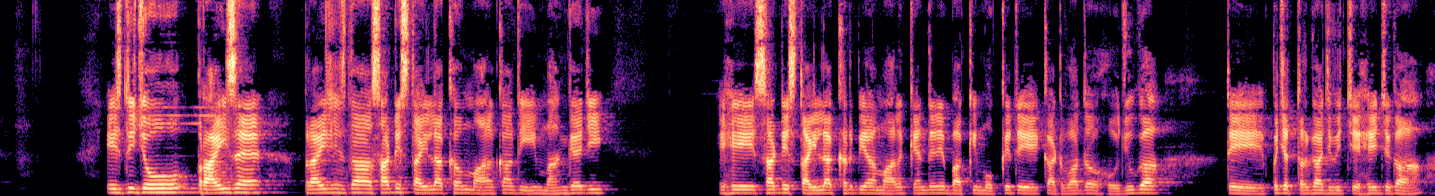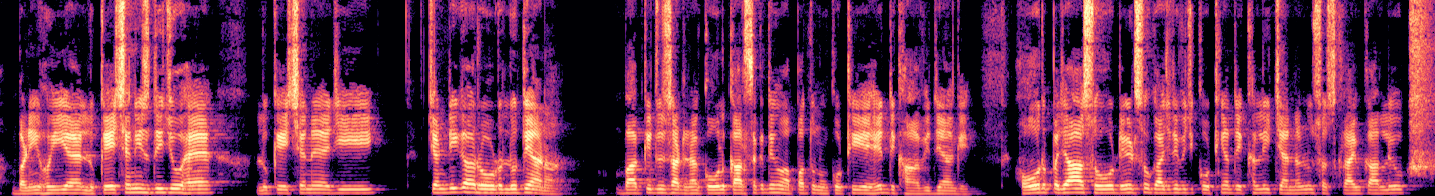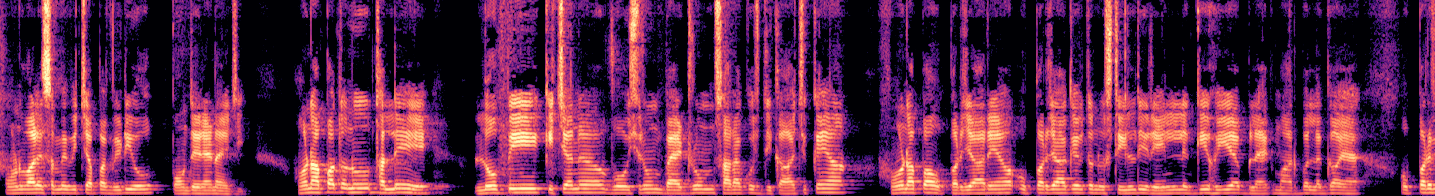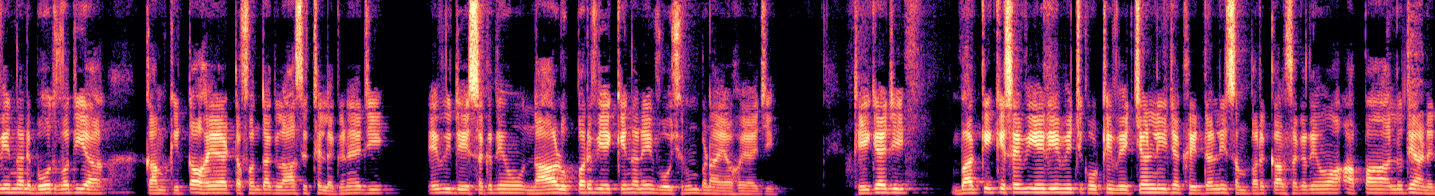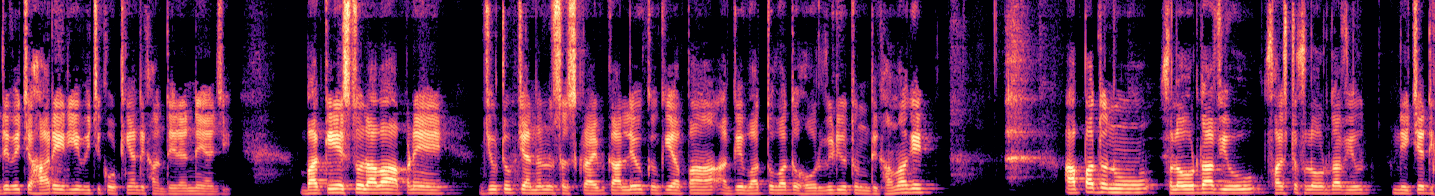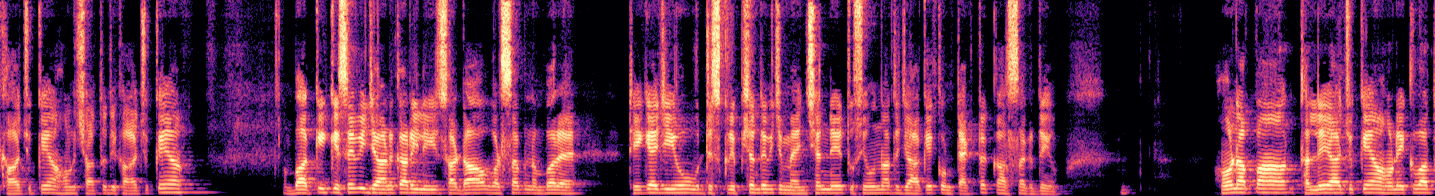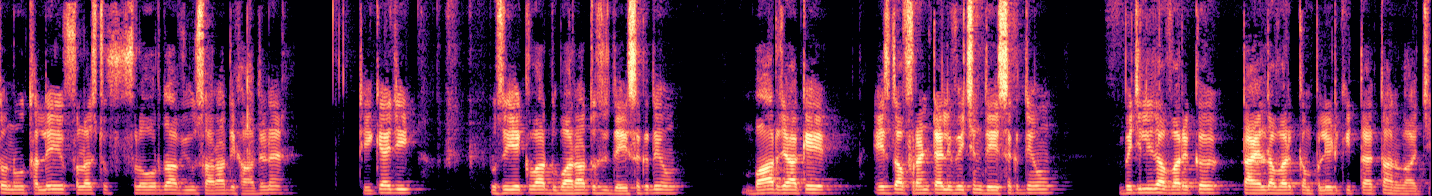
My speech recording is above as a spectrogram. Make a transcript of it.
ਇਸ ਦੀ ਜੋ ਪ੍ਰਾਈਸ ਹੈ ਪ੍ਰਾਈਸ ਇਸ ਦਾ 27.5 ਲੱਖ ਮਾਲਕਾਂ ਦੀ ਮੰਗ ਹੈ ਜੀ। ਇਹ 27.5 ਲੱਖ ਰੁਪਇਆ ਮਾਲਕ ਕਹਿੰਦੇ ਨੇ, ਬਾਕੀ ਮੌਕੇ ਤੇ ਘੱਟ ਵੱਧ ਹੋ ਜਾਊਗਾ ਤੇ 75 ਗਜ ਵਿੱਚ ਇਹ ਜਗ੍ਹਾ ਬਣੀ ਹੋਈ ਹੈ। ਲੋਕੇਸ਼ਨ ਇਸ ਦੀ ਜੋ ਹੈ ਲੋਕੇਸ਼ਨ ਹੈ ਜੀ ਚੰਡੀਗੜ੍ਹ ਰੋਡ ਲੁਧਿਆਣਾ। ਬਾਕੀ ਤੁਸੀਂ ਸਾਡੇ ਨਾਲ ਕੋਲ ਕਰ ਸਕਦੇ ਹੋ, ਆਪਾਂ ਤੁਹਾਨੂੰ ਕੋਠੀ ਇਹ ਦਿਖਾ ਵੀ ਦਿਆਂਗੇ। ਹੋਰ 50 100 150 ਗਜ ਦੇ ਵਿੱਚ ਕੋਠੀਆਂ ਦੇਖਣ ਲਈ ਚੈਨਲ ਨੂੰ ਸਬਸਕ੍ਰਾਈਬ ਕਰ ਲਿਓ। ਆਉਣ ਵਾਲੇ ਸਮੇਂ ਵਿੱਚ ਆਪਾਂ ਵੀਡੀਓ ਪਾਉਂਦੇ ਰਹਿਣਾ ਹੈ ਜੀ। ਹੁਣ ਆਪਾਂ ਤੁਹਾਨੂੰ ਥੱਲੇ ਲੋਬੀ ਕਿਚਨ ਵਾਸ਼ਰੂਮ ਬੈੱਡਰੂਮ ਸਾਰਾ ਕੁਝ ਦਿਖਾ ਚੁੱਕੇ ਹਾਂ। ਹੁਣ ਆਪਾਂ ਉੱਪਰ ਜਾ ਰਹੇ ਹਾਂ। ਉੱਪਰ ਜਾ ਕੇ ਤੁਹਾਨੂੰ ਸਟੀਲ ਦੀ ਰੇਲਿੰਗ ਲੱਗੀ ਹੋਈ ਹੈ। ਬਲੈਕ ਮਾਰਬਲ ਲੱਗਾ ਹੋਇਆ ਹੈ। ਉੱਪਰ ਵੀ ਇਹਨਾਂ ਨੇ ਬਹੁਤ ਵਧੀਆ ਕੰਮ ਕੀਤਾ ਹੋਇਆ ਹੈ। ਟਫਨ ਦਾ ਗਲਾਸ ਇੱਥੇ ਲੱਗਣਾ ਹੈ ਜੀ। ਇਹ ਵੀ ਦੇ ਸਕਦੇ ਹੋ। ਨਾਲ ਉੱਪਰ ਵੀ ਇੱਕ ਇਹਨਾਂ ਨੇ ਵਾਸ਼ਰੂਮ ਬਣਾਇਆ ਹੋਇਆ ਜੀ। ਠੀਕ ਹੈ ਜੀ। ਬਾਕੀ ਕਿਸੇ ਵੀ ਏਰੀਆ ਵਿੱਚ ਕੋਠੀ ਵੇਚਣ ਲਈ ਜਾਂ ਖਰੀਦਣ ਲਈ ਸੰਪਰਕ ਕਰ ਸਕਦੇ ਹੋ। ਆਪਾਂ ਲੁਧਿਆਣੇ ਦੇ ਵਿੱਚ ਹਰ ਏਰੀਆ ਵਿੱਚ ਕੋਠੀਆਂ ਦਿਖਾਉਂਦੇ ਰਹਿੰਦੇ ਆ ਜੀ। ਬਾਕੀ ਇਸ ਤੋਂ ਇਲਾਵਾ ਆਪਣੇ YouTube ਚੈਨਲ ਨੂੰ ਸਬਸਕ੍ਰਾਈਬ ਕਰ ਲਿਓ ਕਿਉਂਕਿ ਆਪਾਂ ਅੱਗੇ ਵੱਧ ਤੋਂ ਵੱਧ ਹੋਰ ਵੀਡੀਓ ਤੁਹਾਨੂੰ ਦਿਖਾਵਾਂਗੇ। ਆਪਾਂ ਤੁਹਾਨੂੰ ਫਲੋਰ ਦਾ ਵਿਊ ਫਸਟ ਫਲੋਰ ਦਾ ਵਿਊ ਨੀਚੇ ਦਿਖਾ ਚੁੱਕੇ ਹਾਂ। ਹੁਣ ਛੱਤ ਦਿਖਾ ਚੁੱਕੇ ਹਾਂ। ਬਾਕੀ ਕਿਸੇ ਵੀ ਜਾਣਕਾਰੀ ਲਈ ਸਾਡਾ WhatsApp ਨੰਬਰ ਹੈ। ਠੀਕ ਹੈ ਜੀ, ਉਹ ਡਿਸਕ੍ਰਿਪਸ਼ਨ ਦੇ ਵਿੱਚ ਮੈਂਸ਼ਨ ਨੇ, ਤੁਸੀਂ ਉਹਨਾਂ ਤੇ ਜਾ ਕੇ ਕੰਟੈਕਟ ਕਰ ਸਕਦੇ ਹੋ। ਹੁਣ ਆਪਾਂ ਥੱਲੇ ਆ ਚੁੱਕੇ ਹਾਂ, ਹੁਣ ਇੱਕ ਵਾਰ ਤੁਹਾਨੂੰ ਥੱਲੇ ਫਲਸਟ ਫਲੋਰ ਦਾ ਵਿਊ ਸਾਰਾ ਦਿਖਾ ਦੇਣਾ ਹੈ। ਠੀਕ ਹੈ ਜੀ, ਤੁਸੀਂ ਇੱਕ ਵਾਰ ਦੁਬਾਰਾ ਤੁਸੀਂ ਦੇਖ ਸਕਦੇ ਹੋ। ਬਾਹਰ ਜਾ ਕੇ ਇਸ ਦਾ ਫਰੰਟ ਐਲੀਵੇਸ਼ਨ ਦੇ ਸਕਦੇ ਹੋ। ਬਿਜਲੀ ਦਾ ਵਰਕ ਟਾਇਲ ਦਾ ਵਰਕ ਕੰਪਲੀਟ ਕੀਤਾ ਧੰਨਵਾਦ ਜੀ।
